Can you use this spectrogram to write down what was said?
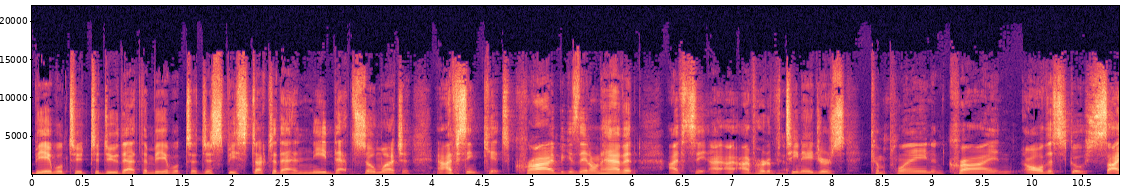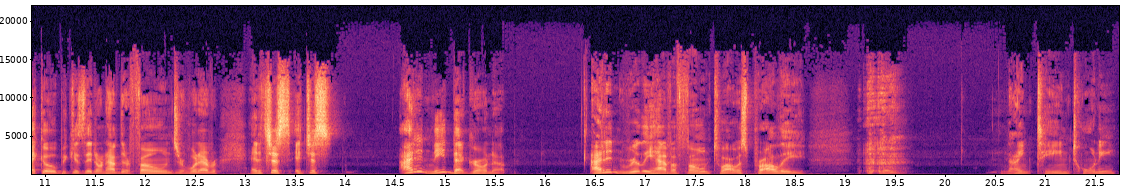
be able to to do that than be able to just be stuck to that and need that so much. And I've seen kids cry because they don't have it. I've seen, I, I've heard of teenagers complain and cry and all this go psycho because they don't have their phones or whatever. And it's just, it just, I didn't need that growing up. I didn't really have a phone till I was probably 19, 20.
